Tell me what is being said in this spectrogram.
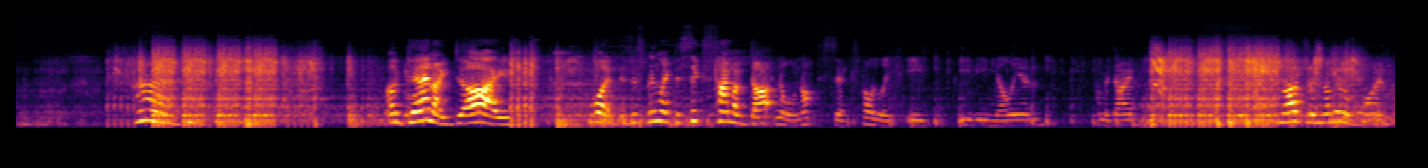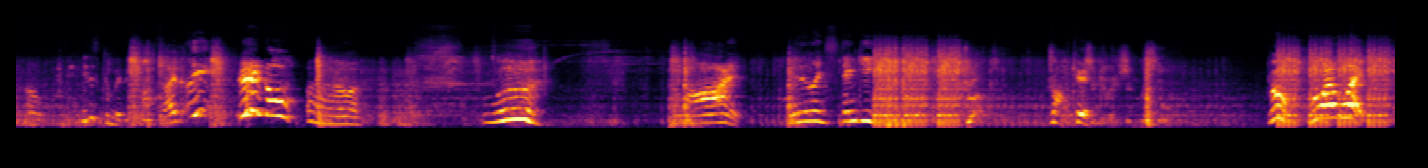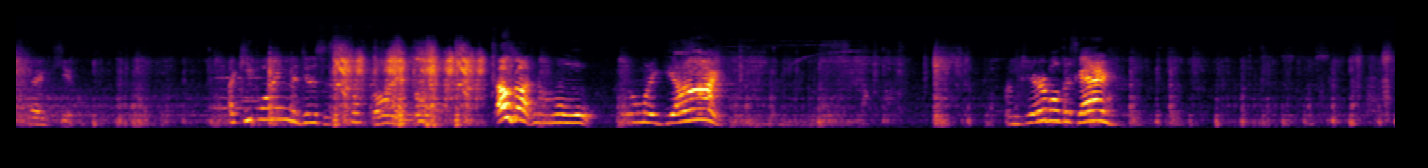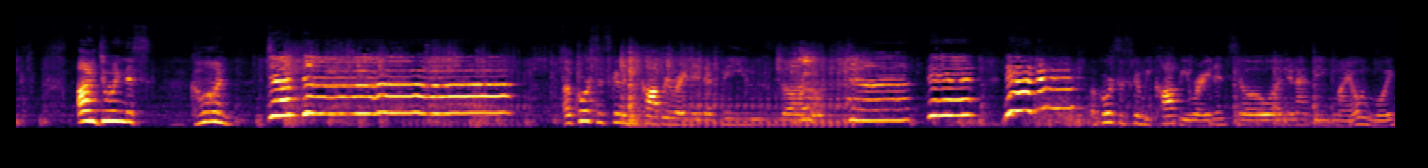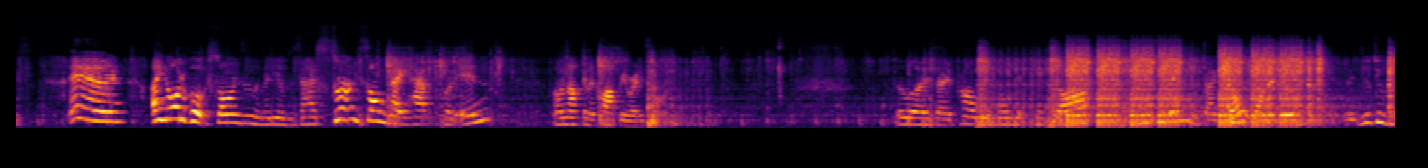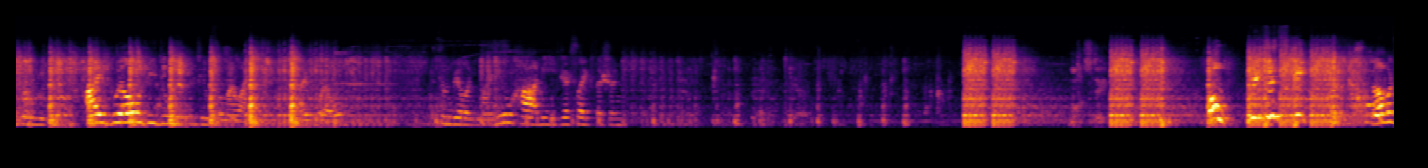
Again, I die. What? Has this been like the sixth time I've died? No, not the sixth. Probably like eight, 80 million time I die. Not another one. Oh, he just committed suicide. Eee! Eee, no! Uh, ugh. Come on. Anything stinky. Dropped. Drop kick. Move! Move out of the way! Thank you. I keep wanting to do this. This is so fun. Oh god, no! Oh my god! I'm terrible at this game. I'm doing this. Come on. Da-da! Of course, it's gonna be copyrighted if we use. Uh, of course, it's gonna be copyrighted, so I'm gonna have to use my own voice. And I know how to put songs in the videos. I have certain songs I have to put in. I'm not gonna copyright a song. Otherwise, I probably will get kicked off YouTubing, which I don't want to do. Because YouTube is gonna be. I will be doing YouTube for my life. I will. It's gonna be like my new hobby, just like fishing.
